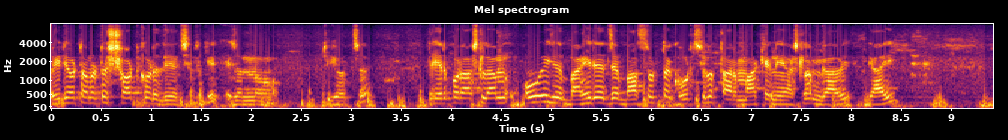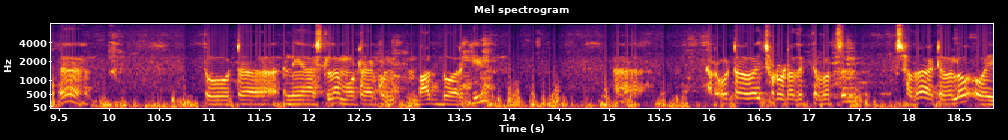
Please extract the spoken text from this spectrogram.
ভিডিওটা আমরা একটু শর্ট করে দিয়েছি আর কি এই জন্য ঠিক হচ্ছে। তো এরপর আসলাম, ওই যে বাইরে যে বাছুরটা ঘুরছিল, তার মাকে নিয়ে আসলাম, গাই গাই হ্যাঁ? তো ওটা নিয়ে আসলাম, ওটা এখন বাঁধবো আর কি। হ্যাঁ আর ওটা ওই ছোটোটা দেখতে পাচ্ছেন, সাদা, এটা হলো ওই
